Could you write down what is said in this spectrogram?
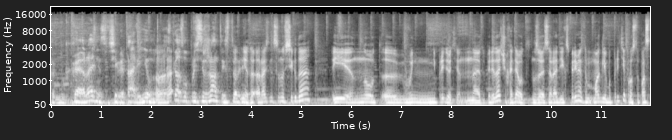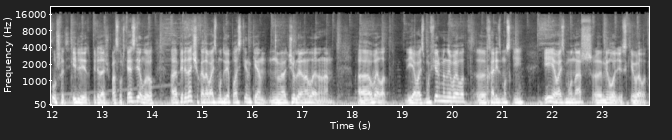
как бы какая разница. Все говорят, а, винил, ну, ра- рассказывал про сержанта историю. Нет, разница навсегда. И, ну, э, вы не придете на эту передачу, хотя вот называется ради эксперимента, могли бы прийти просто послушать или эту передачу послушать. Я сделаю э, передачу, когда возьму две пластинки Джулиана Леннона. Э, Велот. Я возьму фирменный Велот, харизмовский, и я возьму наш мелодийский Велот.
